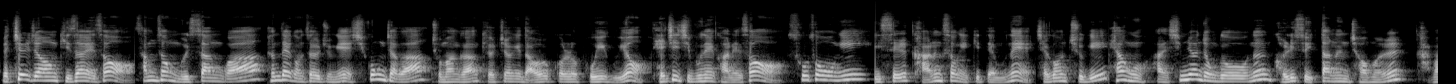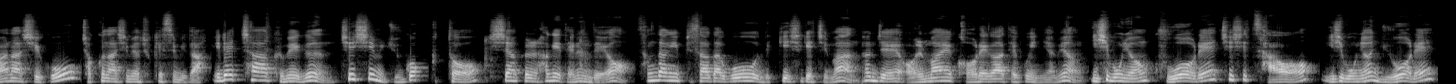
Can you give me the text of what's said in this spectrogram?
며칠 전 기사에서 삼성물산과 현대건설 중에 시공자가 조만간 결정이 나올 걸로 보이고요. 대지 지분에 관해서 소송이 있을 가능성이 있기 때문에 재건축이 향후 한 10년 정도는 걸릴 수 있다는 점을 감안하시고 접근하시면 좋겠습니다. 1회차 금액은 76억부터 시작을 하게 되는데요. 상당히 비싸다고 느끼시겠지만 현재 얼마의 거래가 되고 있냐면 25년 9월에 74억, 25년 6월에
